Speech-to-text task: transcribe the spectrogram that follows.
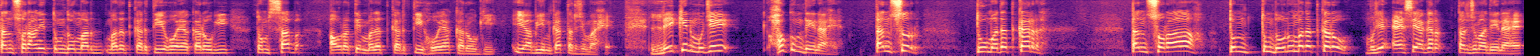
तंसुरानी तुम दो मदद करती हो या करोगी? तुम सब औरतें मदद करती हो या करोगी? ये अभी इनका तर्जुमा है। लेकिन मुझे हुक्म देना है। तंसुर तू मदद कर। तंसुरा तुम तुम दोनों मदद करो। मुझे ऐसे अगर तर्जुमा देना है।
